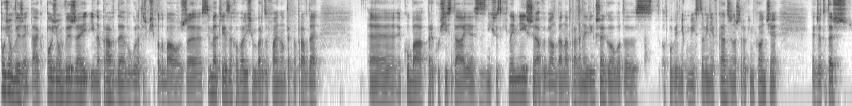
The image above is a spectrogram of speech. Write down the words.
poziom wyżej, tak? Poziom wyżej i naprawdę w ogóle też mi się podobało, że symetrię zachowaliśmy bardzo fajną, tak naprawdę e, Kuba, perkusista, jest z nich wszystkich najmniejszy, a wygląda na prawie największego, bo to jest odpowiednie umiejscowienie w kadrze na szerokim kącie. Także to też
